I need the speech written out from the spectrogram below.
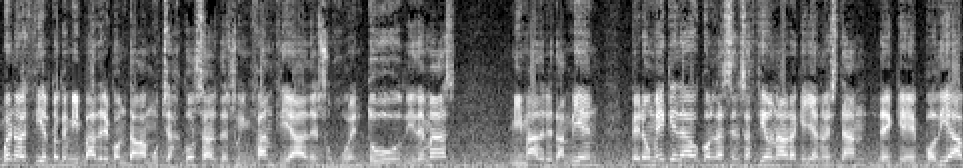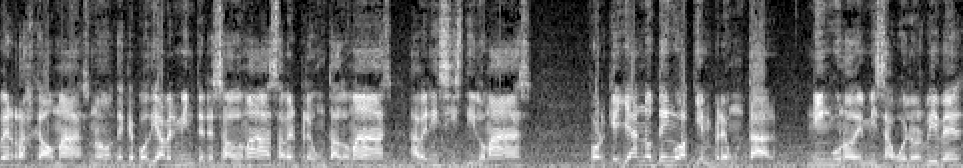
bueno, es cierto que mi padre contaba muchas cosas de su infancia, de su juventud y demás, mi madre también, pero me he quedado con la sensación, ahora que ya no están, de que podía haber rascado más, ¿no? De que podía haberme interesado más, haber preguntado más, haber insistido más, porque ya no tengo a quien preguntar. Ninguno de mis abuelos vive,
